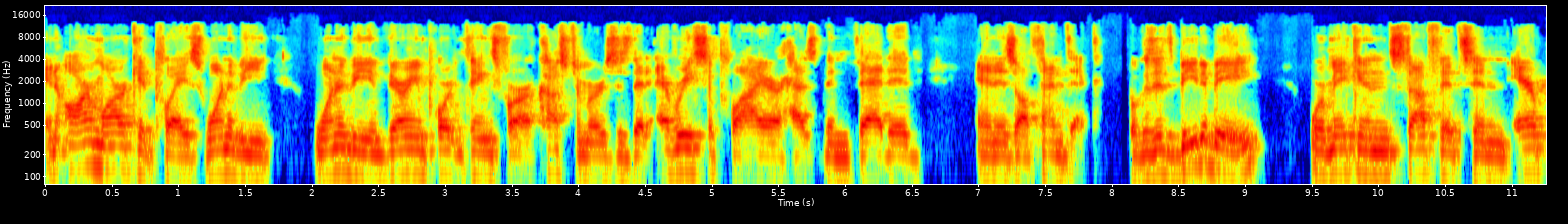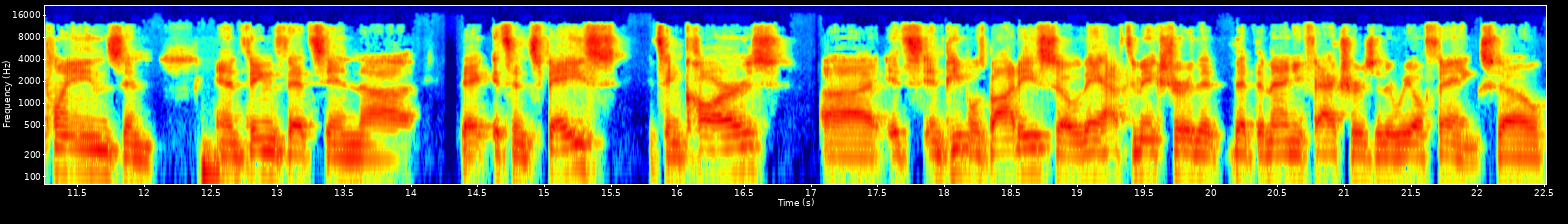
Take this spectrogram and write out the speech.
in our marketplace, one of the one of the very important things for our customers is that every supplier has been vetted and is authentic because it's B2B. We're making stuff that's in airplanes and and things that's in uh, that it's in space, it's in cars, uh, it's in people's bodies. So they have to make sure that that the manufacturers are the real thing. So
